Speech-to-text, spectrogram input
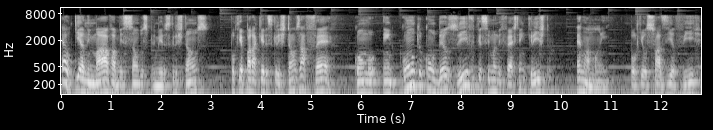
é o que animava a missão dos primeiros cristãos, porque para aqueles cristãos a fé como encontro com o Deus vivo que se manifesta em Cristo, era uma mãe, porque os fazia vir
